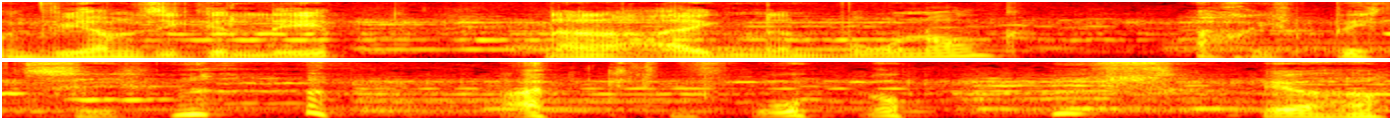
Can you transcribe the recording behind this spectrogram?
Und wie haben Sie gelebt? In einer eigenen Wohnung? Ach, ich bitte Sie. eigene Wohnung. Ja,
